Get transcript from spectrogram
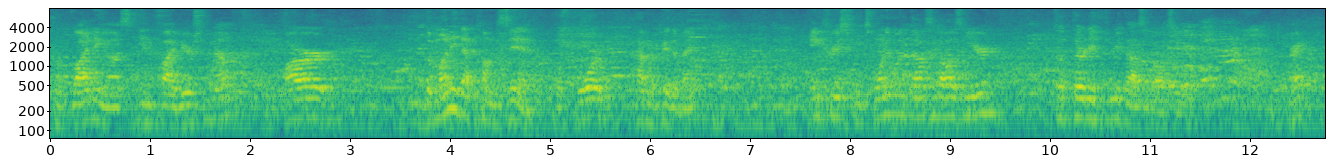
providing us in five years from now, our the money that comes in before having to pay the bank increased from twenty-one thousand dollars a year to thirty-three thousand dollars a year. Right?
